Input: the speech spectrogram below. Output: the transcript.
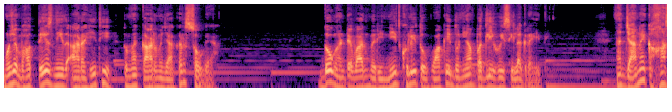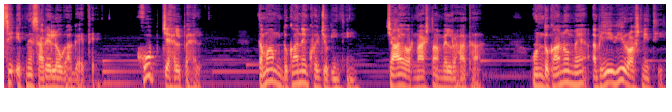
मुझे बहुत तेज नींद आ रही थी तो मैं कार में जाकर सो गया। दो घंटे बाद मेरी नींद खुली तो वाकई दुनिया बदली हुई सी लग रही थी। न जाने कहाँ से इतने सारे लोग आ गए थे। खूब चहल पहल तमाम दुकानें खुल चुकी थीं। चाय और नाश्ता मिल रहा था। उन दुकानों में अभी भी रोशनी थी।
